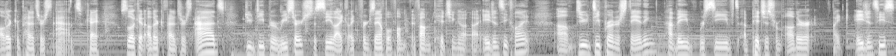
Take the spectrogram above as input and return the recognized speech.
other competitors' ads? Okay. So look at other competitors' ads, do deeper research to see like, like for example, if I'm, if I'm pitching a, a agency client, um, do deeper understanding. Have they received uh, pitches from other like agencies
